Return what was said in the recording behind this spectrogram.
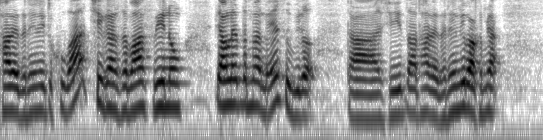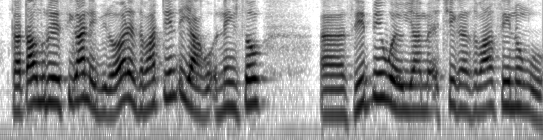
ထားတဲ့သတင်းလေးတစ်ခုပါအခြေခံစဘာဈေးနှုန်းပြောင်းလဲသတ်မှတ်မယ်ဆိုပြီးတော့ဒါရေးသားထားတဲ့သတင်းလေးပါခင်ဗျဒါတောင်သူတွေစီကနေပြီးတော့တဲ့စဘာတင်းတရာကိုအနိုင်ဆုံးအဲဈေးပေးဝယ်ယူရမယ်အခြေခံစဘာဈေးနှုန်းကို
